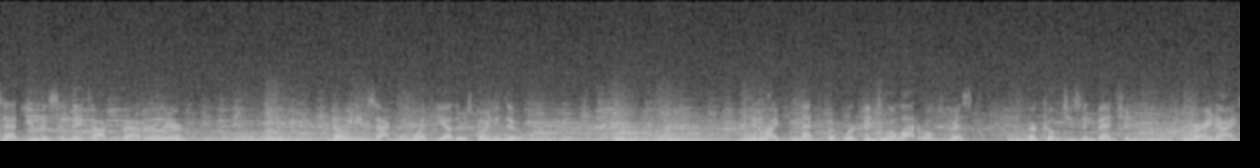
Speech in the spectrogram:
That unison they talked about earlier, knowing exactly what the other is going to do. And right right from that footwork into a lateral twist. Their coach's invention. Very nice.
